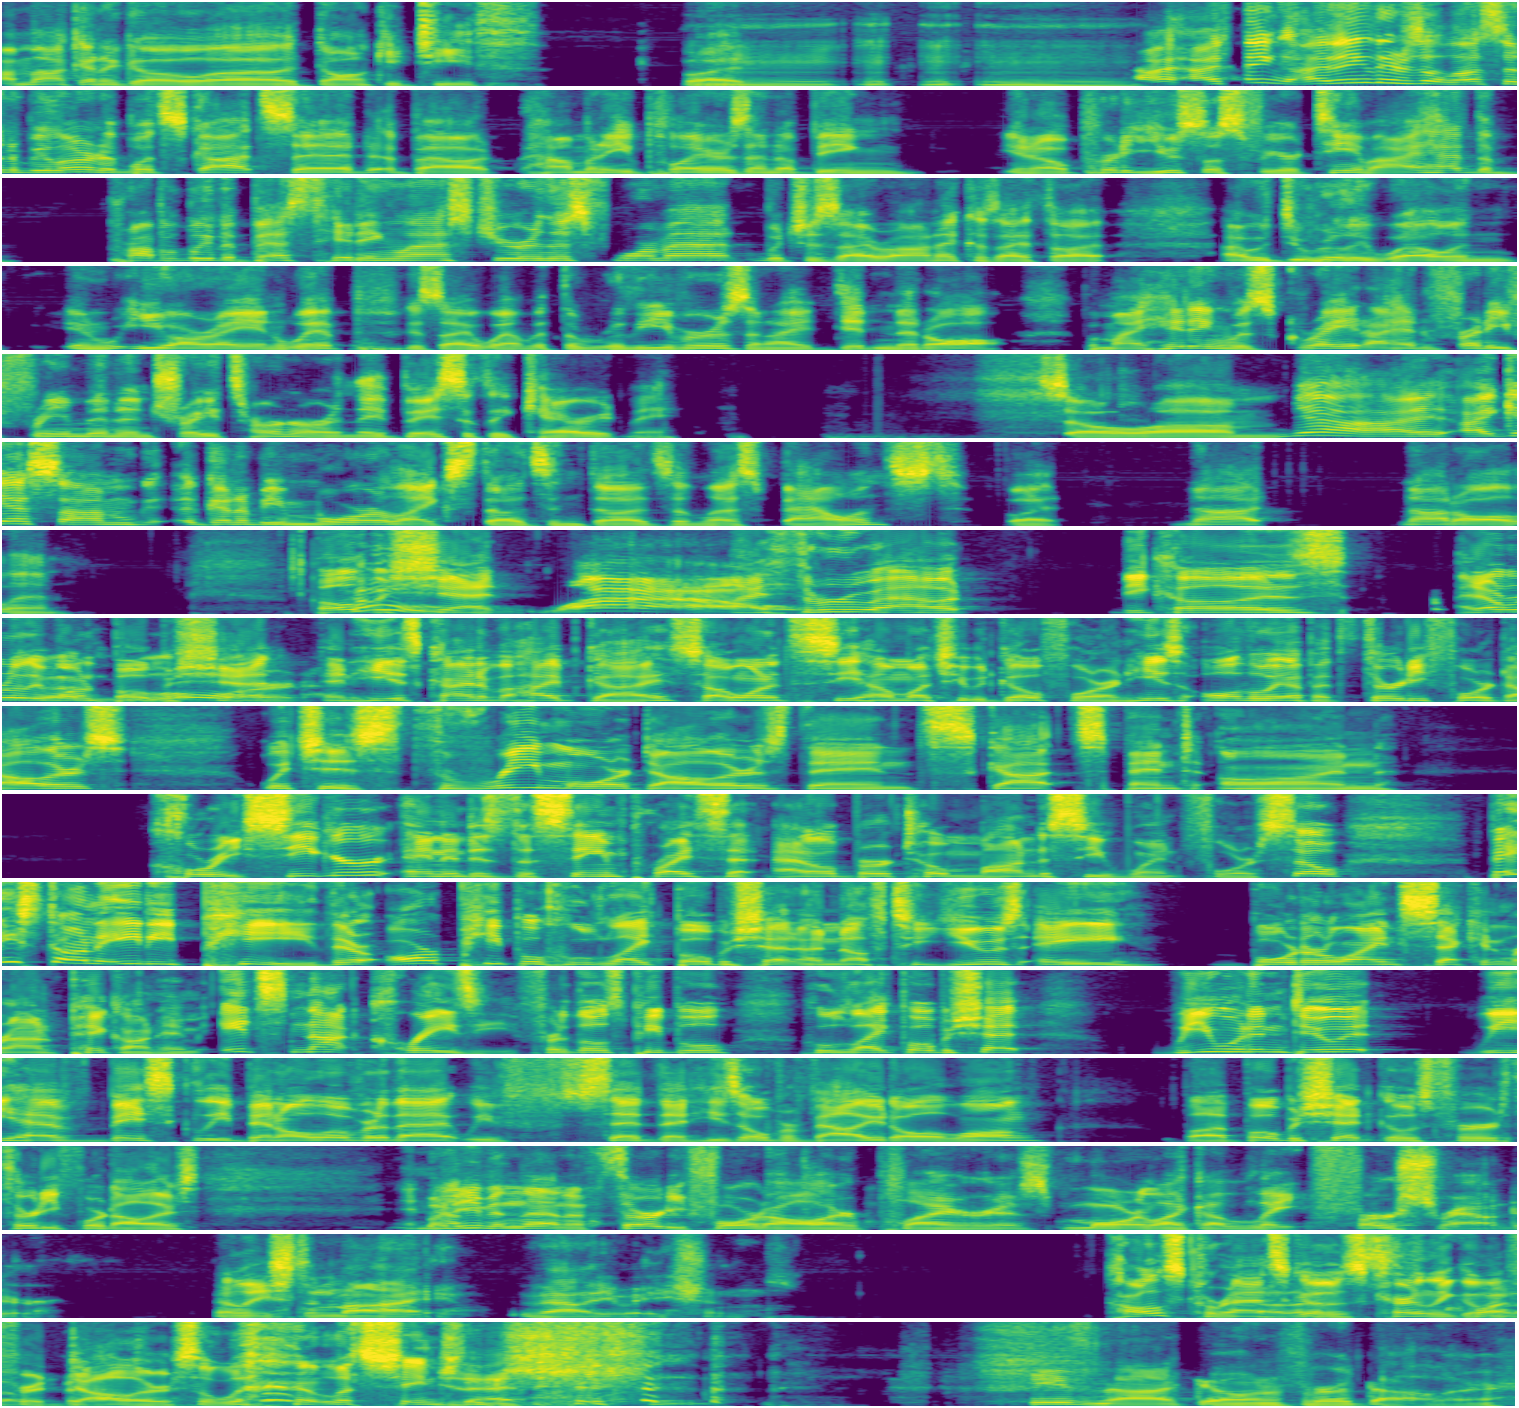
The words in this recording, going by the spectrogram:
I'm not going to go uh, donkey teeth. But Mm, mm, mm. I, I think I think there's a lesson to be learned of what Scott said about how many players end up being, you know, pretty useless for your team. I had the probably the best hitting last year in this format, which is ironic because I thought I would do really well in in ERA and WHIP because I went with the relievers and I didn't at all. But my hitting was great. I had Freddie Freeman and Trea Turner, and they basically carried me. So um, yeah, I, I guess I'm going to be more like studs and duds and less balanced, but not not all in. Bo Bichette, Wow. I threw out because I don't really Good want Bo Bichette, and he is kind of a hype guy. So I wanted to see how much he would go for, and he's all the way up at thirty-four dollars, which is three more dollars than Scott spent on Corey Seager, and it is the same price that Alberto Mondesi went for. So, based on ADP, there are people who like Bo Bichette enough to use a borderline second round pick on him. It's not crazy for those people who like Bo Bichette. We wouldn't do it. We have basically been all over that. We've said that he's overvalued all along, but Bo Bichette goes for thirty-four dollars. But even then, a thirty-four dollar player is more like a late first rounder, at least in my evaluations. Carlos Carrasco is currently going a for a bit. dollar, so let, let's change that. He's not going for a dollar.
